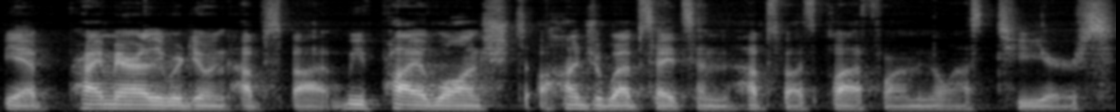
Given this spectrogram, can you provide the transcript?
yeah, primarily we're doing HubSpot. We've probably launched hundred websites on HubSpot's platform in the last two years.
